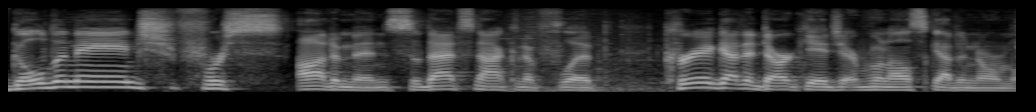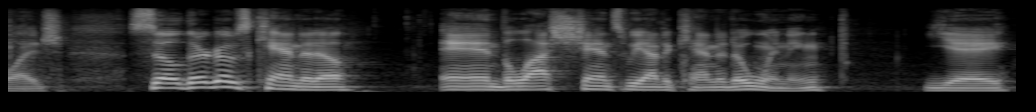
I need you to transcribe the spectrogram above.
Golden Age for Ottomans, so that's not going to flip. Korea got a Dark Age, everyone else got a Normal Age. So there goes Canada, and the last chance we had of Canada winning. Yay.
